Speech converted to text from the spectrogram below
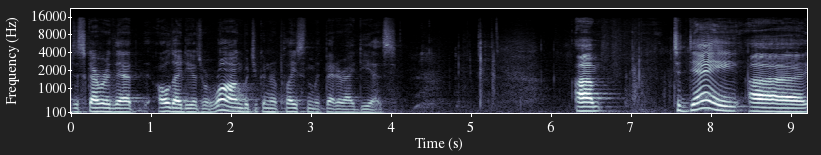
discover that old ideas were wrong, but you can replace them with better ideas. Um, Today, uh,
